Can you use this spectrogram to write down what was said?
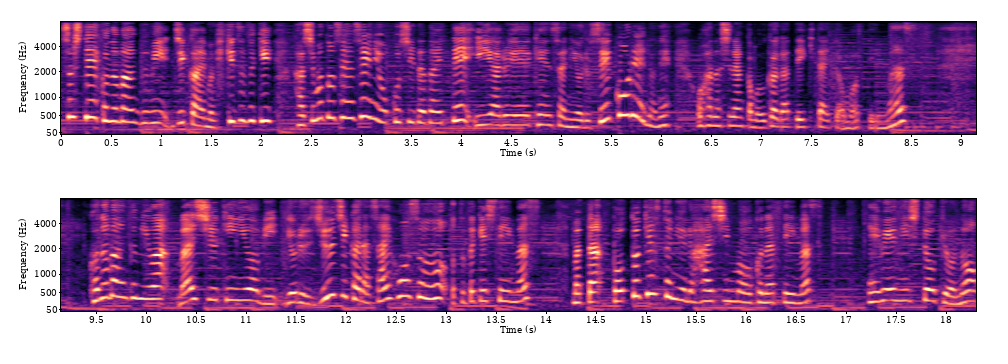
そしてこの番組次回も引き続き橋本先生にお越しいただいて ERA 検査による成功例のねお話なんかも伺っていきたいと思っています。この番組は毎週金曜日夜10時から再放送をお届けしています。また、ポッドキャストによる配信も行っています。FM 西東京の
